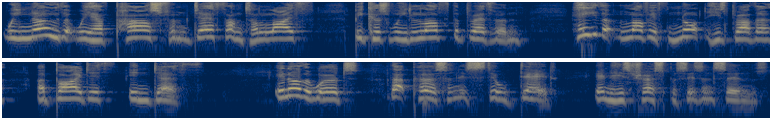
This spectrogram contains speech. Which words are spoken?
We know that we have passed from death unto life because we love the brethren. He that loveth not his brother abideth in death. In other words, that person is still dead in his trespasses and sins.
